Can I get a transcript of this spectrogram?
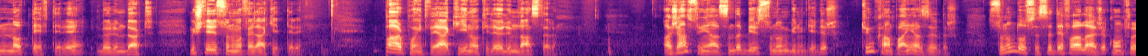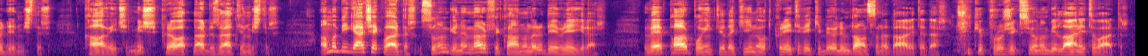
Not defteri bölüm 4. Müşteri sunumu felaketleri. PowerPoint veya Keynote ile ölüm dansları. Ajans dünyasında bir sunum günü gelir. Tüm kampanya hazırdır. Sunum dosyası defalarca kontrol edilmiştir. Kahve içilmiş, kravatlar düzeltilmiştir. Ama bir gerçek vardır. Sunum günü Murphy kanunları devreye girer. Ve PowerPoint ya da Keynote kreatif ekibi ölüm dansına davet eder. Çünkü projeksiyonun bir laneti vardır.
